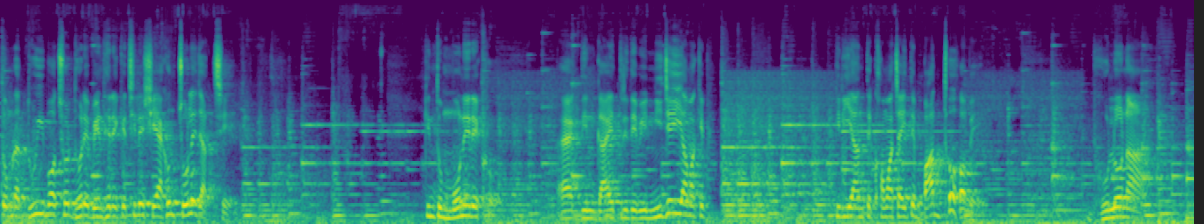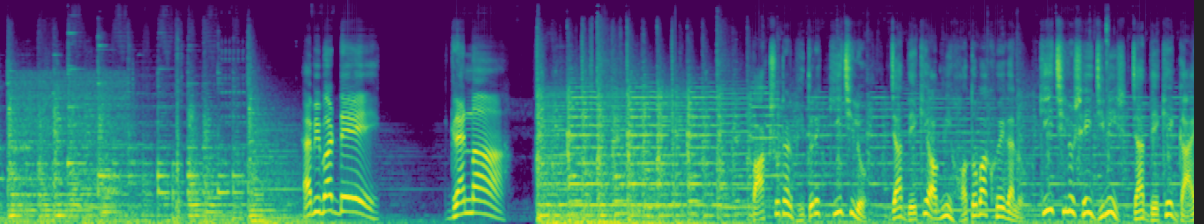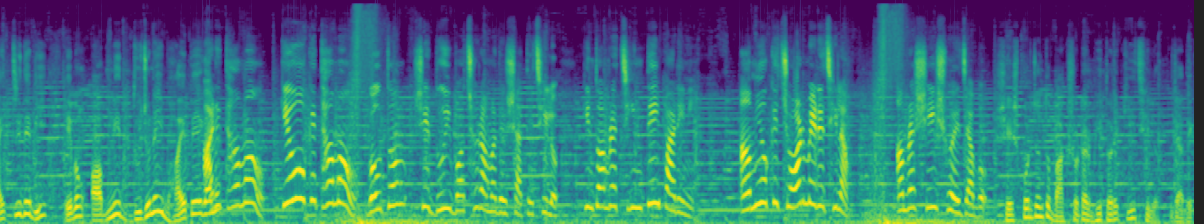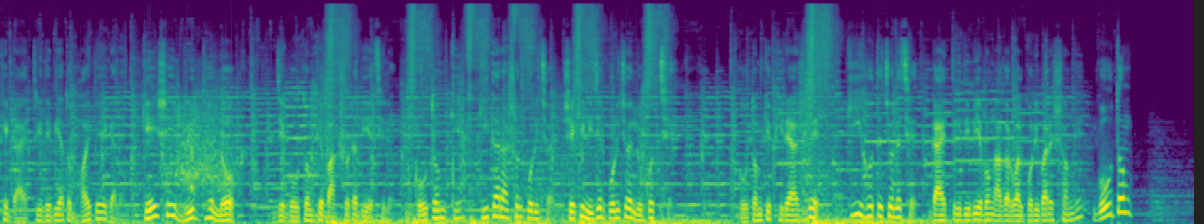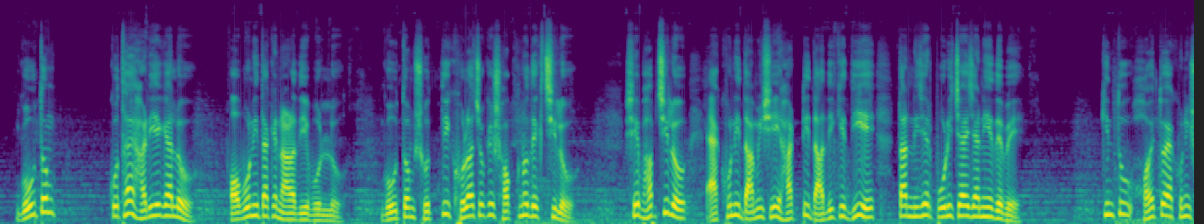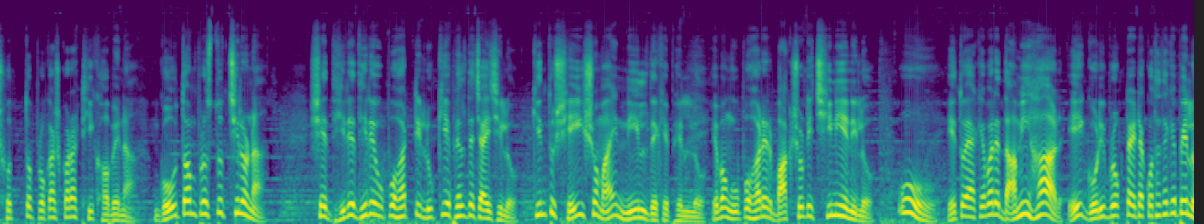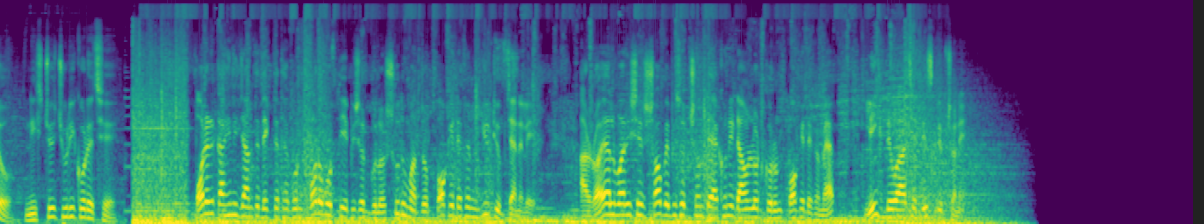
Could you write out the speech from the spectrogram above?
তোমরা দুই বছর ধরে বেঁধে রেখেছিলে, সে এখন চলে যাচ্ছে। কিন্তু মনে রেখো, একদিন গায়ত্রী দেবী নিজেই আমাকে ফিরিয়ে আনতে ক্ষমা চাইতে বাধ্য হবে। ভুলো না। হ্যাপি বার্থডে গ্র্যান্ডমা বাক্সটার ভিতরে কি ছিল যা দেখে অগ্নি হতবাক হয়ে গেল? কি ছিল সেই জিনিস যা দেখে গায়ত্রী দেবী এবং অগ্নি দুজনেই ভয় পেয়ে গেল? আরে থামাও কেউ ওকে থামাও। গৌতম সে দুই বছর আমাদের সাথে ছিল কিন্তু আমরা চিনতেই পারিনি। আমি ওকে চড় মেরেছিলাম আমরা শেষ হয়ে যাব। শেষ পর্যন্ত বাক্সটার ভিতরে কি ছিল যা দেখে গায়ত্রী দেবী এত ভয় পেয়ে গেলেন? কে সেই বৃদ্ধ লোক যে গৌতমকে বাক্সটা দিয়েছিল? গৌতমকে কি তার আসল পরিচয়? সে কি নিজের পরিচয় লুকোচ্ছে? গৌতমকে ফিরে আসবে? কি হতে চলেছে গায়ত্রী দেবী এবং আগরওয়াল পরিবারের সঙ্গে? গৌতম গৌতম কোথায় হারিয়ে গেল? অবনী তাকে নাড়া দিয়ে বলল গৌতম সত্যি খোলা চোখে স্বপ্ন দেখছিল। সে ভাবছিল, এখনই দামি সেই হাটটি দাদিকে দিয়ে তার নিজের পরিচয় জানিয়ে দেবে। কিন্তু হয়তো এখনই সত্য প্রকাশ করা ঠিক হবে না। গৌতম প্রস্তুত ছিল না। সে ধীরে ধীরে উপহারটি লুকিয়ে ফেলতে চাইছিল, কিন্তু সেই সময় নীল দেখে ফেলল এবং উপহারের বাক্সটি ছিনিয়ে নিল। ও, এ তো একেবারে দামি হার! এই গরিব লোকটা এটা কোথা থেকে পেল? নিশ্চয়ই চুরি করেছে। পরের কাহিনী জানতে দেখতে থাকুন পরবর্তী এপিসোডগুলো শুধুমাত্র পকেট এফএম ইউটিউব চ্যানেলে। আর রয়্যাল ওয়ারিশের সব এপিসোড শুনতে এখনই ডাউনলোড করুন পকেট এফএম অ্যাপ লিংক দেওয়া আছে ডিসক্রিপশনে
